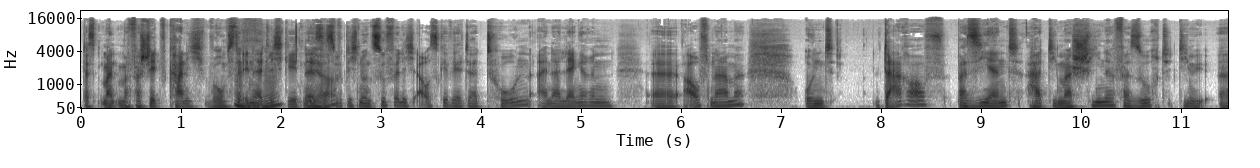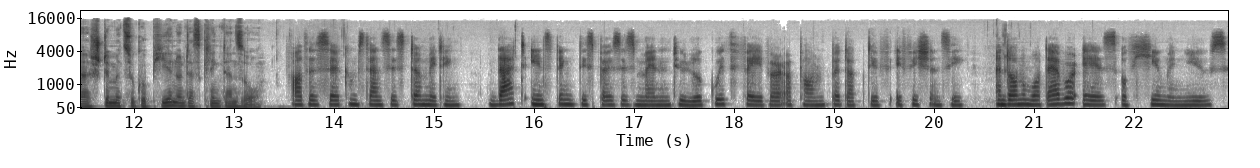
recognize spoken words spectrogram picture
das, man, man versteht gar nicht, worum es da inhaltlich mhm, geht. Ne? ja. Es ist wirklich nur ein zufällig ausgewählter Ton einer längeren äh, Aufnahme. Und darauf basierend hat die Maschine versucht, die äh, Stimme zu kopieren und das klingt dann so. Other circumstances dominating. That instinct disposes men to look with favor upon productive efficiency and on whatever is of human use.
